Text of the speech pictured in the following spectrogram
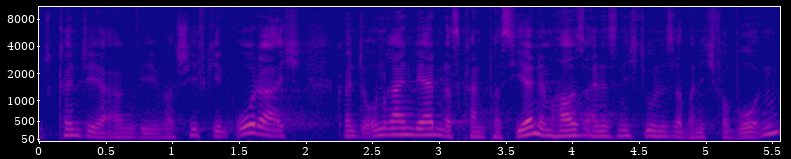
Es könnte ja irgendwie was schiefgehen. Oder ich könnte unrein werden, das kann passieren. Im Haus eines Nichtjuden ist aber nicht verboten.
